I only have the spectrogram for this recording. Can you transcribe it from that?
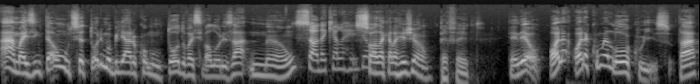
Ah, mas então o setor imobiliário como um todo vai se valorizar? Não. Só daquela região. Só daquela região. Perfeito. Entendeu? Olha, olha como é louco isso, tá?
